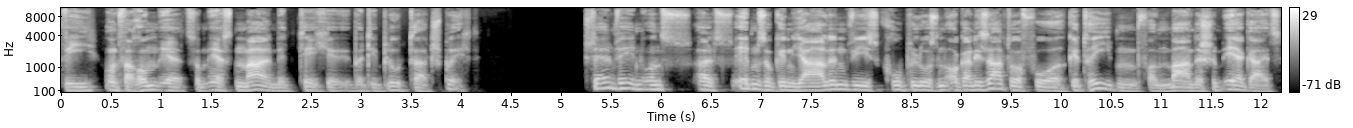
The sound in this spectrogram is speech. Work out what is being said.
wie und warum er zum ersten Mal mit Teche über die Bluttat spricht. Stellen wir ihn uns als ebenso genialen wie skrupellosen Organisator vor, getrieben von manischem Ehrgeiz,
